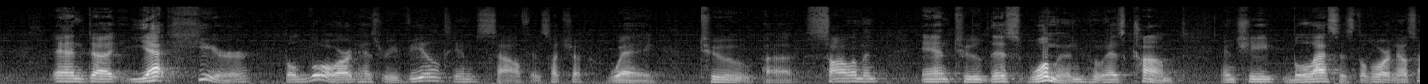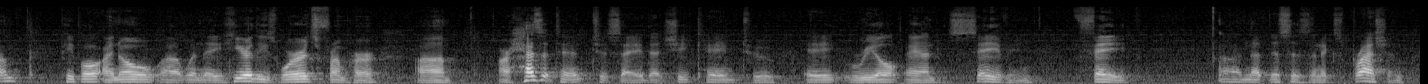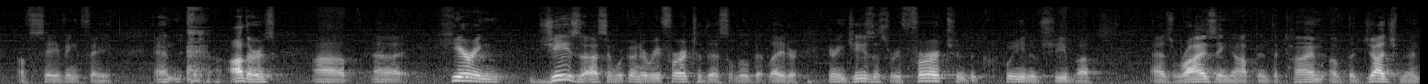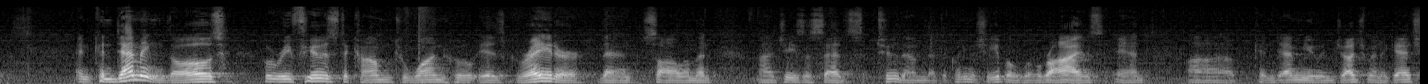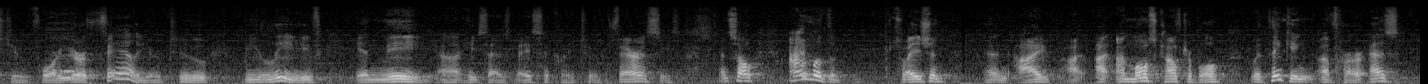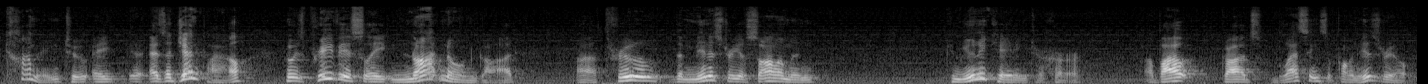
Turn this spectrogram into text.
And uh, yet, here, the Lord has revealed himself in such a way to uh, Solomon and to this woman who has come, and she blesses the Lord. Now, some people I know uh, when they hear these words from her um, are hesitant to say that she came to a real and saving faith, uh, and that this is an expression of saving faith. And others, uh, uh, hearing Jesus, and we're going to refer to this a little bit later, hearing Jesus refer to the Queen of Sheba as rising up in the time of the judgment and condemning those who refuse to come to one who is greater than Solomon. Uh, Jesus says to them that the Queen of Sheba will rise and uh, condemn you in judgment against you for your failure to believe in me, uh, he says basically to the Pharisees. And so I'm of the persuasion, and I, I, I'm most comfortable with thinking of her as coming to a, as a Gentile who has previously not known God uh, through the ministry of Solomon communicating to her about God's blessings upon Israel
